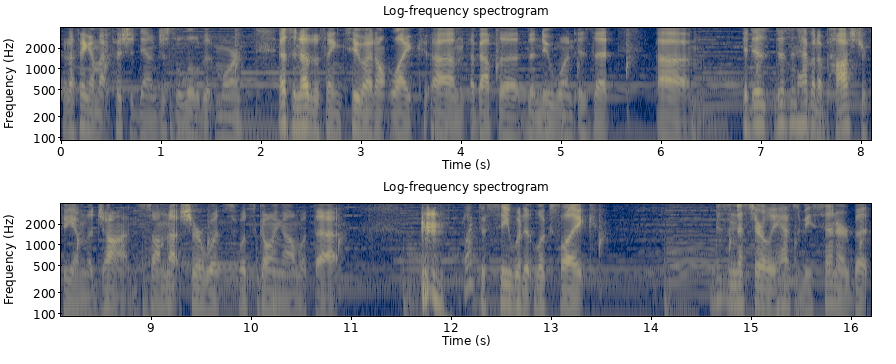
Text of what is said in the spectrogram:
but I think I might push it down just a little bit more. That's another thing too I don't like um, about the the new one is that um, it does, doesn't have an apostrophe on the Johns, so I'm not sure what's what's going on with that. I'd like to see what it looks like. It doesn't necessarily have to be centered, but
